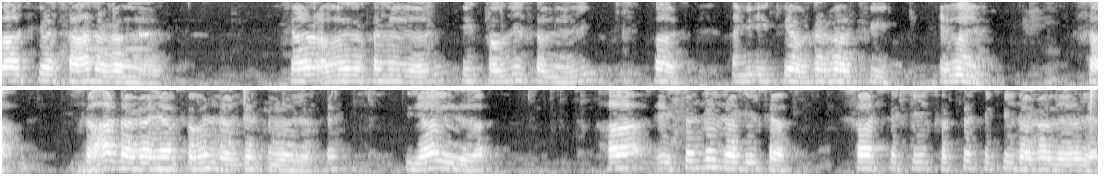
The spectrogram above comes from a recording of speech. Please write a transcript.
पाच किंवा सहा जागा मिळाल्या. चार आम्हाला लोकांना मिळाली एक काँग्रेसला मिळाली पाच आणि एक या विदर्भाची एम आय. एम सहा. सहा जागा या समज राज्यात मिळाल्या होत्या. यावेळेला हा एकंदर जागेच्या साठ टक्के सत्तर टक्के जागा मिळाल्या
